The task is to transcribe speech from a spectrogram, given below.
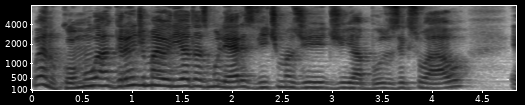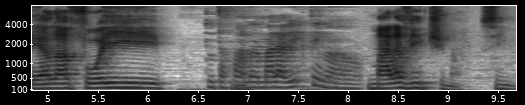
bueno, como a grande maioria das mulheres vítimas de, de abuso sexual, ela foi Tu tá falando de mala vítima? mala vítima, sim.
